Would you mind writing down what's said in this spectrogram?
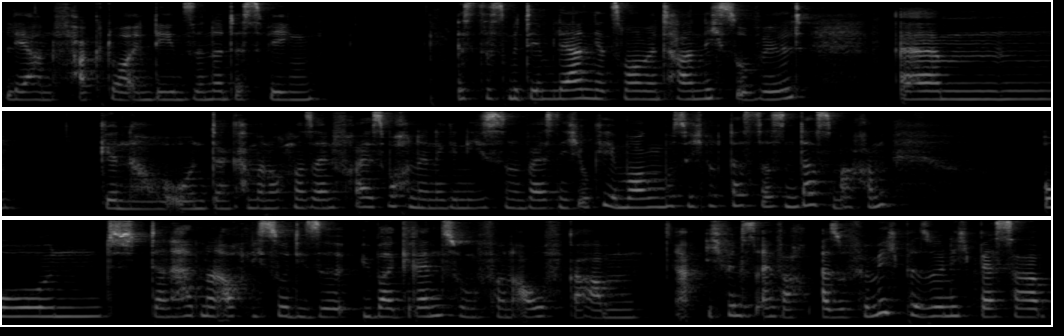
Lernfaktor in dem Sinne, deswegen ist es mit dem Lernen jetzt momentan nicht so wild. Ähm, genau, und dann kann man auch mal sein freies Wochenende genießen und weiß nicht, okay, morgen muss ich noch das, das und das machen. Und dann hat man auch nicht so diese Übergrenzung von Aufgaben. Ja, ich finde es einfach, also für mich persönlich besser,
